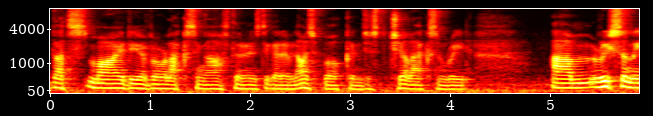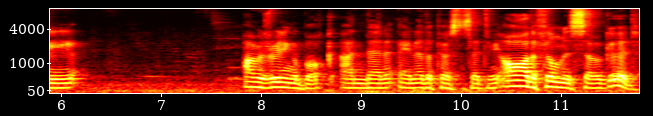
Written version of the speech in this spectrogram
that's my idea of a relaxing afternoon is to get a nice book and just chillax and read. Um, recently, I was reading a book, and then another person said to me, "Oh, the film is so good."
